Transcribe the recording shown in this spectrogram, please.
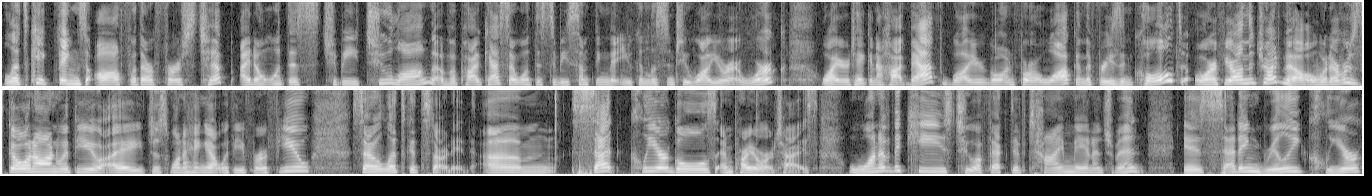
let's kick things off with our first tip. I don't want this to be too long of a podcast. I want this to be something that you can listen to while you're at work, while you're taking a hot bath, while you're going for a walk in the freezing cold, or if you're on the treadmill, whatever's going on with you. I just want to hang out with you for a few. So let's get started. Um, set clear goals and prioritize. One of the keys to effective time management is setting really clear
